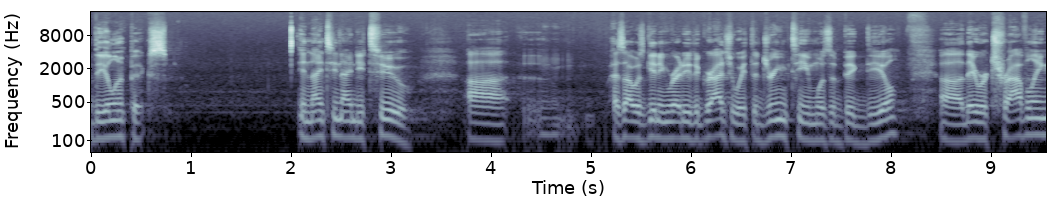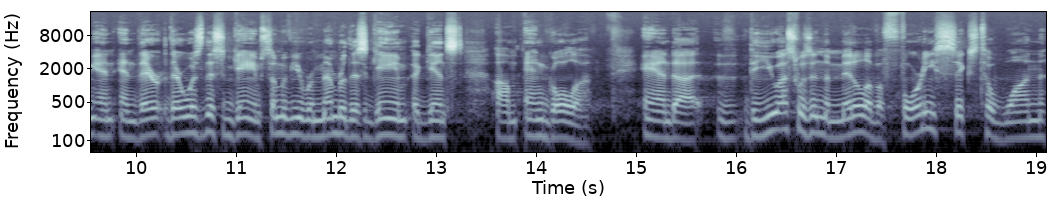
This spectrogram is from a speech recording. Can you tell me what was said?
the Olympics. In 1992, uh, as I was getting ready to graduate, the Dream Team was a big deal. Uh, they were traveling, and, and there, there was this game. Some of you remember this game against um, Angola. And uh, the U.S. was in the middle of a 46 to 1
